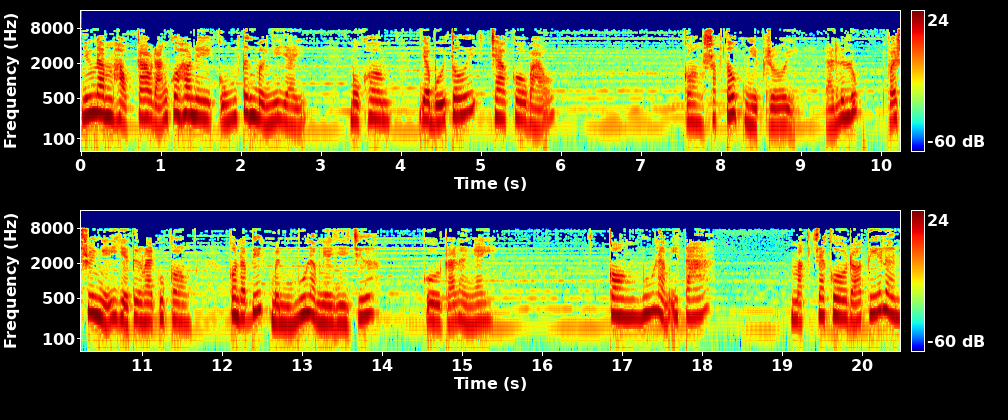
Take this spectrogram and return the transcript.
Những năm học cao đẳng của Honey cũng tưng bừng như vậy. Một hôm, vào buổi tối, cha cô bảo con sắp tốt nghiệp rồi, đã đến lúc phải suy nghĩ về tương lai của con. Con đã biết mình muốn làm nghề gì chưa? Cô trả lời ngay. Con muốn làm y tá. Mặt cha cô đỏ tía lên.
